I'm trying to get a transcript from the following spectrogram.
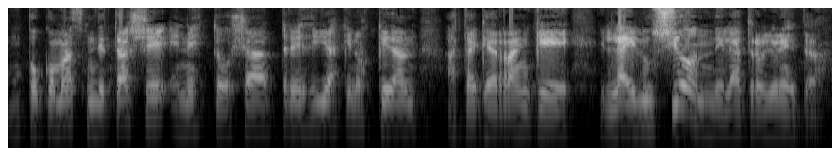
un poco más en detalle en estos ya tres días que nos quedan hasta que arranque la ilusión de la trolloneta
